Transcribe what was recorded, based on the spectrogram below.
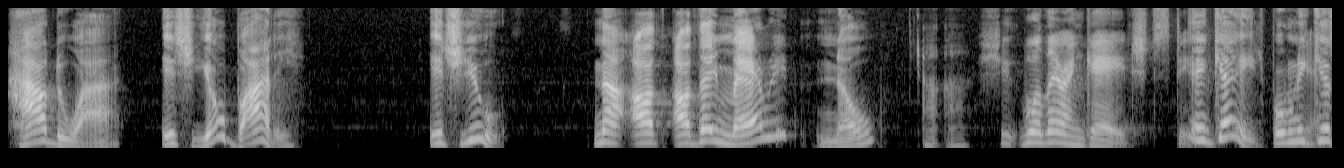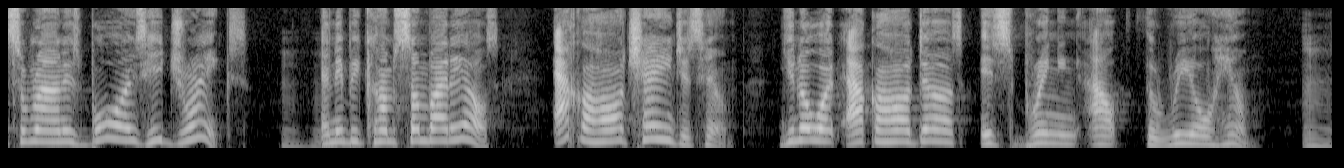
how do I? It's your body. It's you. Now, are are they married? No. Uh-uh. She, well, they're engaged, Steve. Engaged. But when he gets around his boys, he drinks. Mm-hmm. And he becomes somebody else. Alcohol changes him. You know what alcohol does? It's bringing out the real him. Mm-hmm.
